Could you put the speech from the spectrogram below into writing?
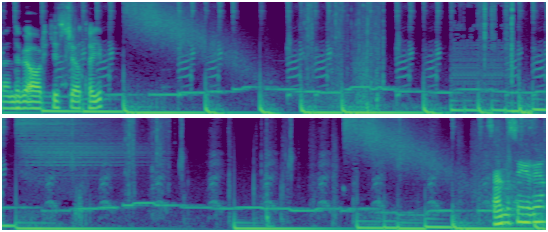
Ben de bir ağrı kesici atayım. Sen misin yürüyen?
